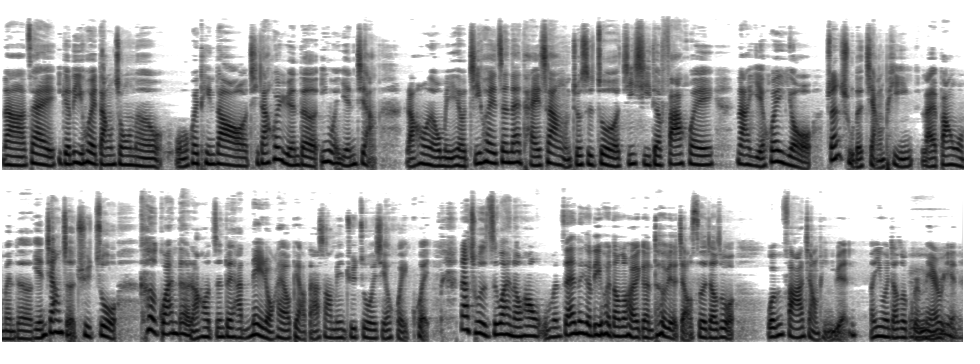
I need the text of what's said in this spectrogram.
那在一个例会当中呢，我们会听到其他会员的英文演讲，然后呢，我们也有机会站在台上，就是做即席的发挥。那也会有专属的奖评来帮我们的演讲者去做客观的，然后针对他的内容还有表达上面去做一些回馈。那除此之外的话，我们在那个例会当中还有一个很特别的角色，叫做。文法讲评员啊，英文叫做 grammarian。嗯、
